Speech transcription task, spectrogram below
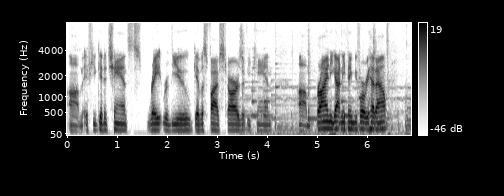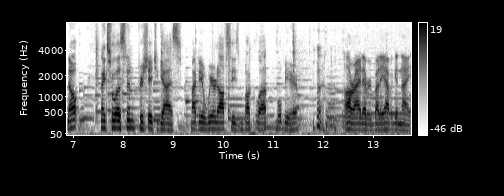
Um, if you get a chance, rate, review, give us five stars if you can. Um, Brian, you got anything before we head out? Nope. Thanks for listening. Appreciate you guys. Might be a weird off season. Buckle up. We'll be here. All right, everybody. Have a good night.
